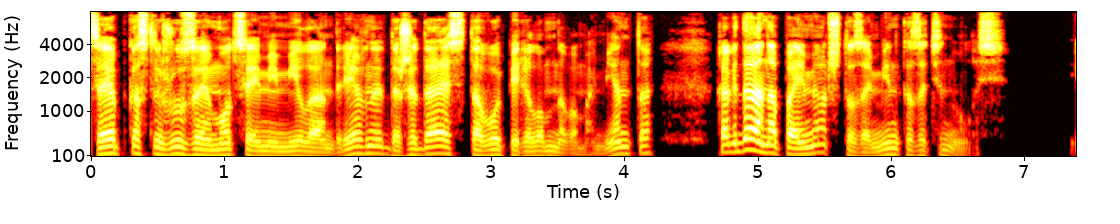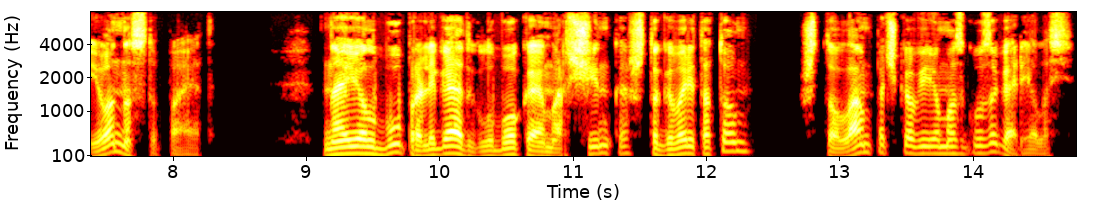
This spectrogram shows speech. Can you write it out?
Цепко слежу за эмоциями Милы Андреевны, дожидаясь того переломного момента, когда она поймет, что заминка затянулась. И он наступает. На ее лбу пролегает глубокая морщинка, что говорит о том, что лампочка в ее мозгу загорелась.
